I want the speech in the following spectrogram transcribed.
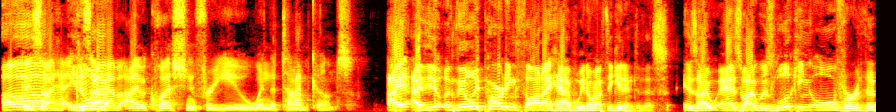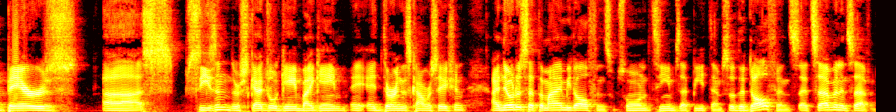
Because uh, I, you know I have I have a question for you when the time comes. I, I the, the only parting thought I have, we don't have to get into this, is I as I was looking over the Bears uh, season, their schedule game by game uh, during this conversation, I noticed that the Miami Dolphins was one of the teams that beat them. So the Dolphins at seven and seven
